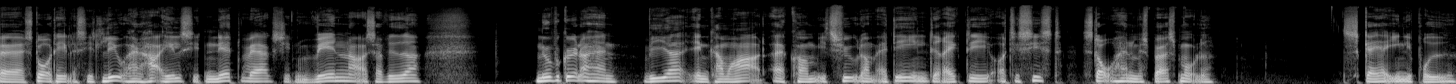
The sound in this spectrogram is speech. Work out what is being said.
øh, stor del af sit liv. Han har hele sit netværk, sine venner osv. Nu begynder han via en kammerat at komme i tvivl om, at det er egentlig det rigtige, og til sidst står han med spørgsmålet, skal jeg egentlig bryde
